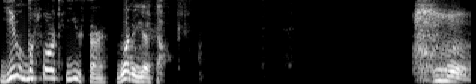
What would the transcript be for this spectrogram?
yield the floor to you, sir. What are your thoughts? Hmm.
